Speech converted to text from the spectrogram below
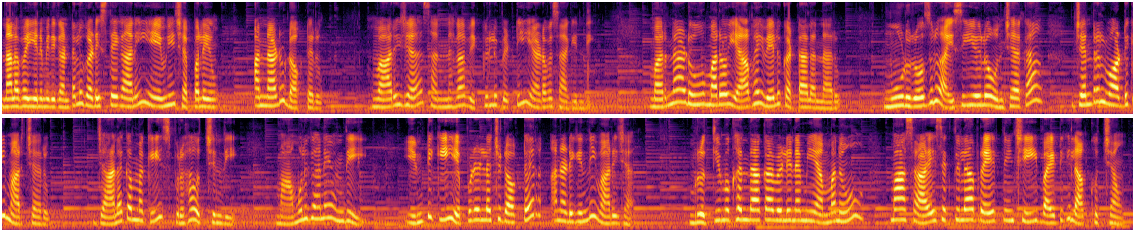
నలభై ఎనిమిది గంటలు గడిస్తే గాని ఏమీ చెప్పలేం అన్నాడు డాక్టరు. వారిజ సన్నగా వెక్కిళ్ళు పెట్టి ఏడవసాగింది. మర్నాడు మరో యాభై వేలు కట్టాలన్నారు. మూడు రోజులు ఐసీయూలో ఉంచాక జనరల్ వార్డుకి మార్చారు. జానకమ్మకి స్పృహ వచ్చింది. మామూలుగానే ఉంది. ఇంటికి ఎప్పుడెళ్ళొచ్చు డాక్టర్? అని అడిగింది వారిజ. మృత్యుముఖం దాకా వెళ్ళిన మీ అమ్మను మా సాయశక్తులా ప్రయత్నించి బయటికి లాక్కొచ్చాం.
